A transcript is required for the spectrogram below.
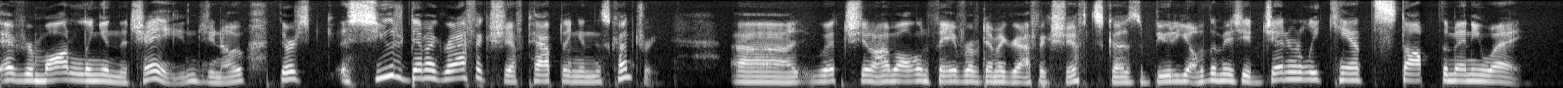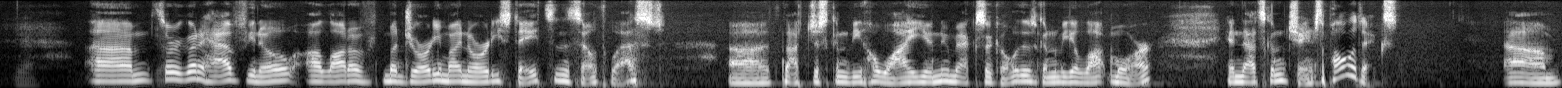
if you're modeling in the change, you know, there's a huge demographic shift happening in this country, uh, which you know I'm all in favor of demographic shifts because the beauty of them is you generally can't stop them anyway. Um, so we're going to have you know a lot of majority minority states in the Southwest. Uh, it's not just going to be Hawaii and New Mexico. There's going to be a lot more, and that's going to change the politics. Um,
